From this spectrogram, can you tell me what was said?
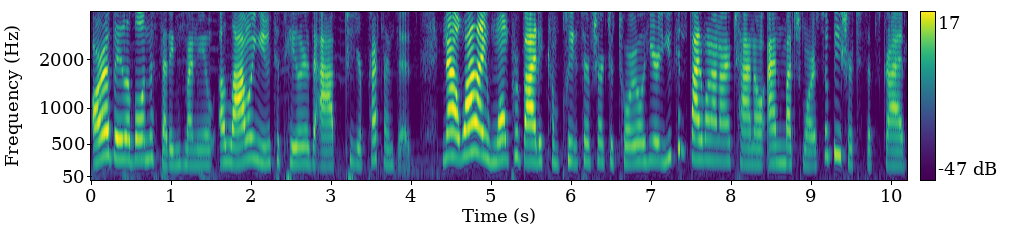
are available in the settings menu, allowing you to tailor the app to your preferences. Now, while I won't provide a complete Surfshark tutorial here, you can find one on our channel and much more, so be sure to subscribe.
